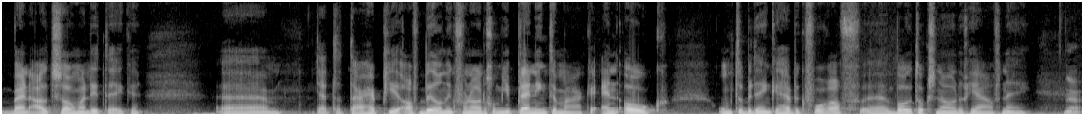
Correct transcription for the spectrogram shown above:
bij een oud soma-litteken. Uh, ja, dat, daar heb je afbeelding voor nodig om je planning te maken. En ook om te bedenken, heb ik vooraf uh, botox nodig, ja of nee? Ja.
